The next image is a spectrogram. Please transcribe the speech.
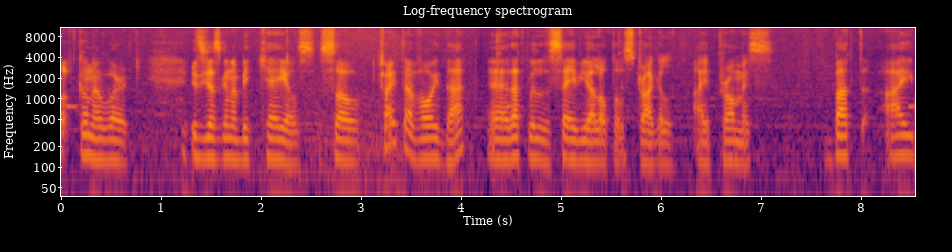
not gonna work. It's just gonna be chaos, so try to avoid that. Uh, that will save you a lot of struggle, I promise. But I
